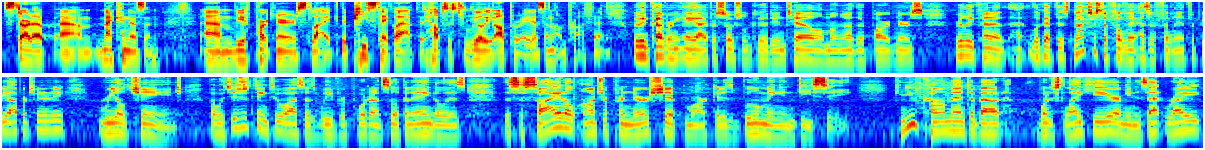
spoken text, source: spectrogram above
startup um, mechanism. Um, we have partners like the Peace Tech Lab that helps us to really operate as a nonprofit. We've been covering AI for social good, Intel, among other partners, really kind of look at this not just a as a philanthropy opportunity, real change. But what's interesting to us as we've reported on SiliconANGLE is the societal entrepreneurship market is booming in DC. Can you comment about what it's like here? I mean, is that right?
